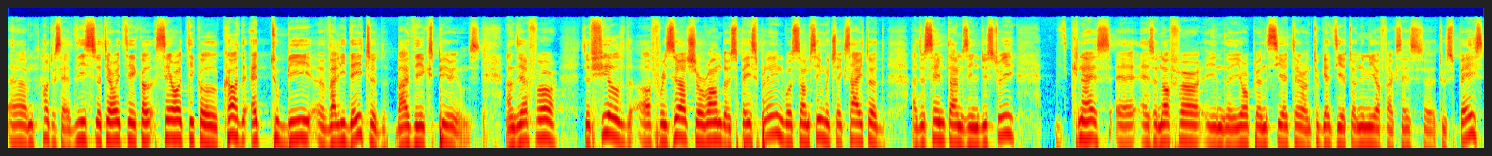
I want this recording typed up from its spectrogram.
um, how to say this theoretical theoretical code had to be validated by the experience, and therefore the field of research around a space plane was something which excited at the same time the industry. CNES uh, has an offer in the European theater and to get the autonomy of access uh, to space,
